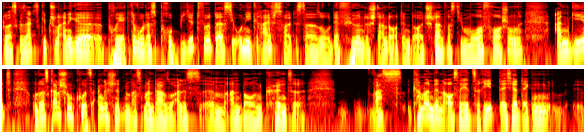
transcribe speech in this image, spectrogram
Du hast gesagt, es gibt schon einige äh, Projekte, wo das probiert wird. Da ist die Uni Greifswald, ist da so der führende Standort in Deutschland, was die Moorforschung angeht. Und du hast gerade schon kurz angeschnitten, was man da so alles ähm, anbauen könnte. Was kann man denn außer jetzt Reddächer decken äh,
